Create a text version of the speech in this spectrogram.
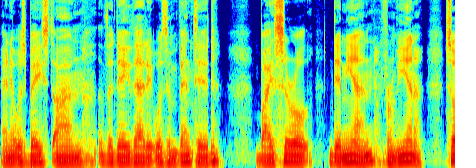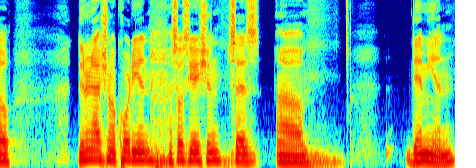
And it was based on the day that it was invented by Cyril Demian from Vienna. So, the International Accordion Association says um, Demian,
